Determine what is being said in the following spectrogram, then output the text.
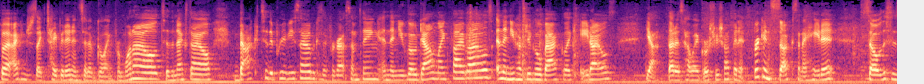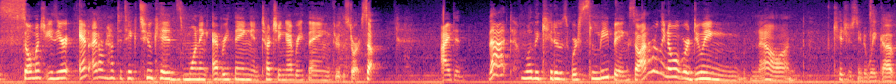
But I can just like type it in instead of going from one aisle to the next aisle, back to the previous aisle because I forgot something. And then you go down like five aisles and then you have to go back like eight aisles yeah, that is how I grocery shop and it freaking sucks and I hate it. So this is so much easier and I don't have to take two kids wanting everything and touching everything through the store. So I did that while the kiddos were sleeping. So I don't really know what we're doing now. The kids just need to wake up.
